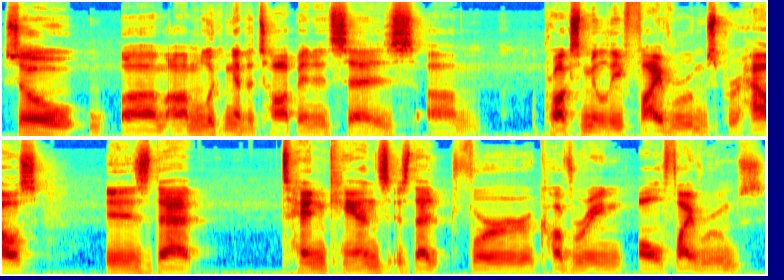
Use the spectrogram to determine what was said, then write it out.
So um, I'm looking at the top and it says um, approximately five rooms per house. Is that 10 cans? Is that for covering all five rooms?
